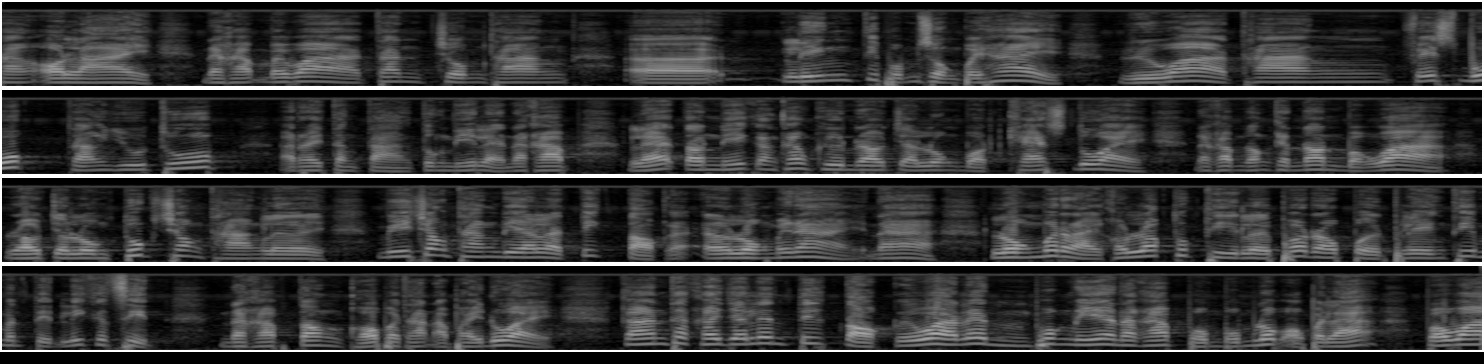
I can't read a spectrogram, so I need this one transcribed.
ทางออนไลน์นะครับไม่ว่าท่านชมทางอ่อลิงก์ที่ผมส่งไปให้ หรือว่าทาง Facebook ทาง YouTube อะไรต่างๆ ตรงนี้แหละนะครับ และตอนนี้กลางค่ำคืนเราจะลงพอดแคสต์ด้วยนะครับน้องแคนนอนบอกว่าเราจะลงทุกช่องทางเลย มีช่องทางเดียวแหละ TikTok เราลงไม่ได้นะลงเมื่อไหร่เขาล็อกทุกทีเลยเพราะเราเปิดเพลงที่มันติดลิขสิทธิ์นะครับต้องขอประทานอภัยด้วย การถ้าใครจะเล่น TikTok หรือว่าเล่นพวกนี้นะครับผมผมลบออกไปแล้ว เพราะว่า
